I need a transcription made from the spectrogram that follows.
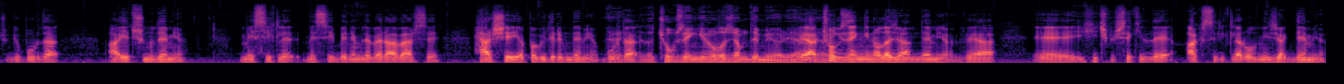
Çünkü burada ayet şunu demiyor. Mesih'le Mesih benimle beraberse her şeyi yapabilirim demiyor. Burada evet, ya da çok zengin olacağım demiyor yani. Veya çok zengin olacağım demiyor. Veya e, hiçbir şekilde aksilikler olmayacak demiyor.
